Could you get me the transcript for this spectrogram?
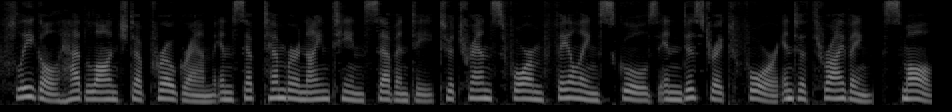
Fliegel had launched a program in September 1970 to transform failing schools in District 4 into thriving, small,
